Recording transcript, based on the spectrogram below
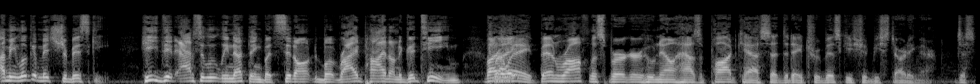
I mean, look at Mitch Trubisky. He did absolutely nothing but sit on, but ride pine on a good team. By right? the way, Ben Roethlisberger, who now has a podcast, said today Trubisky should be starting there. Just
